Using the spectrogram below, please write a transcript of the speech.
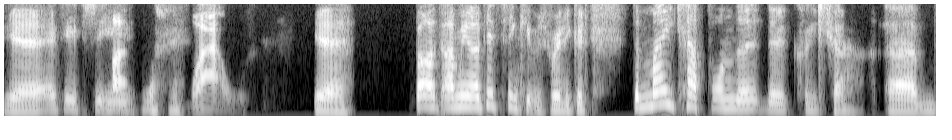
Yeah. It, it's it, But- it- wow. yeah. But I, I mean, I did think it was really good. The makeup on the the creature, um,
